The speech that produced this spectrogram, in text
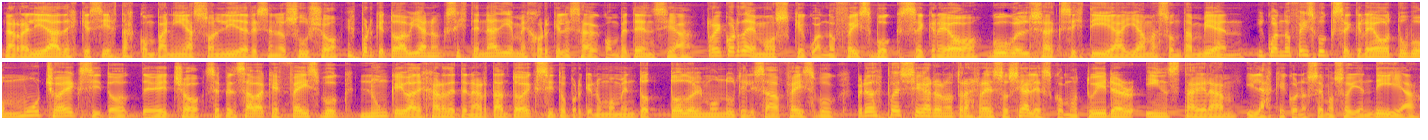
La realidad es que si estas compañías son líderes en lo suyo es porque todavía no existe nadie mejor que les haga competencia. Recordemos que cuando Facebook se creó, Google ya existía y Amazon también. Y cuando Facebook se creó tuvo mucho éxito. De hecho, se pensaba que Facebook nunca iba a dejar de tener tanto éxito porque en un momento todo el mundo utilizaba Facebook, pero después llegaron otras redes sociales como Twitter, Instagram y las que conocemos hoy en día,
